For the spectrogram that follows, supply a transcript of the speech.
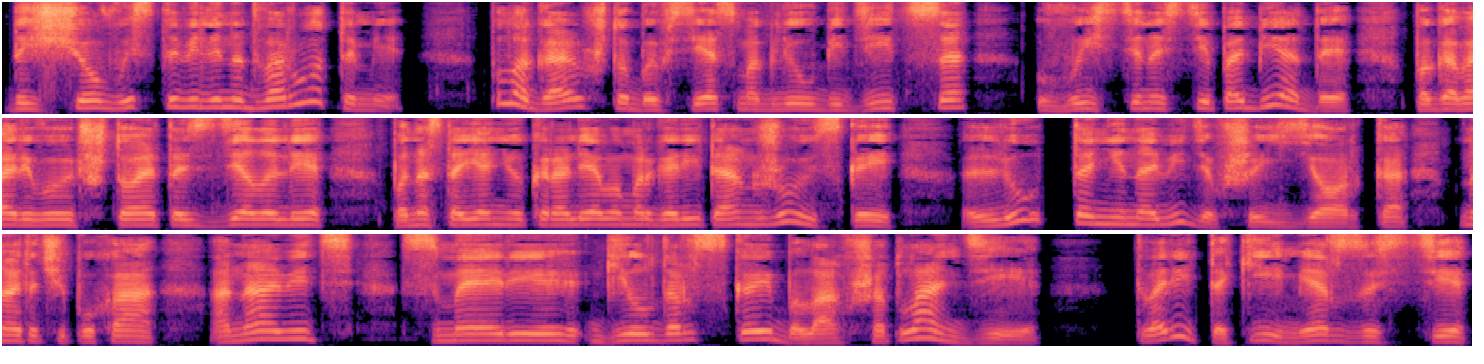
да еще выставили над воротами? Полагаю, чтобы все смогли убедиться в истинности победы. Поговаривают, что это сделали по настоянию королевы Маргариты Анжуйской, люто ненавидевшей Йорка. Но это чепуха. Она ведь с Мэри Гилдерской была в Шотландии. Творить такие мерзости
